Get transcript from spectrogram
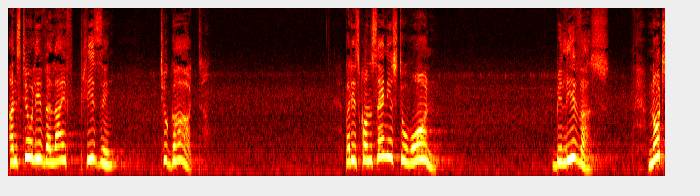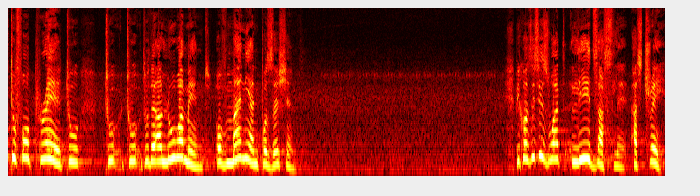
and still live a life pleasing to God. But his concern is to warn believers not to fall prey to, to, to, to the allurement of money and possession. Because this is what leads us astray.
